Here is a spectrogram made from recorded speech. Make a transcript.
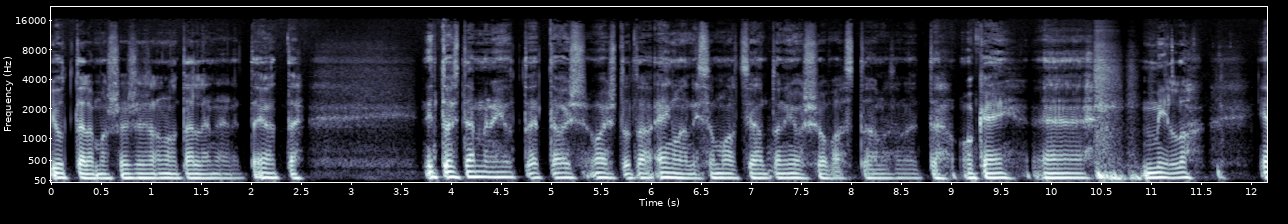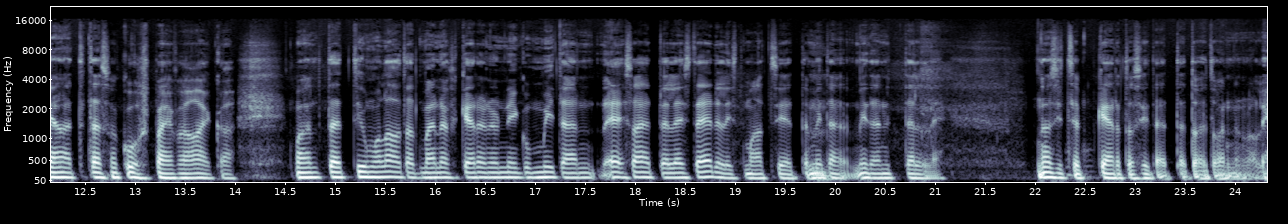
juttelemassa ja se sanoo tällainen, että jo, että nyt olisi tämmöinen juttu, että olisi, olisi tota Englannissa matsi Antoni Joshua vastaan. Mä sanoin, että okei, okay, milloin? Ja että tässä on kuusi päivää aikaa. Mä sanoin, että jumalauta, että mä en ole kerännyt niin kuin mitään, edes ajattelee sitä edellistä matsia, että mm. mitä, mitä nyt tälleen. No sitten se kertoi sitä, että toi toinen oli,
